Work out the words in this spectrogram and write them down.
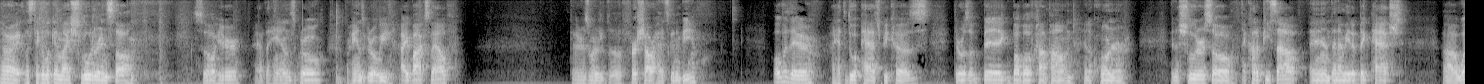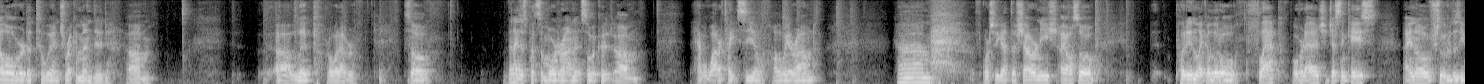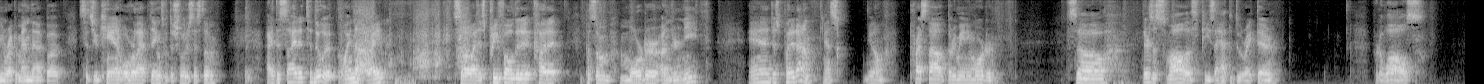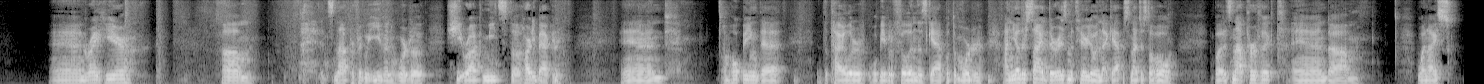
Alright, let's take a look at my Schluter install. So here I have the hands grow or Hansgrohe iBox valve. There's where the first shower head's going to be. Over there I had to do a patch because there was a big bubble of compound in a corner in the Schluter so I cut a piece out and then I made a big patch uh, well over the two inch recommended um, uh, lip or whatever. So then I just put some mortar on it so it could um, have a watertight seal all the way around. Um, of course, we got the shower niche. I also put in like a little flap over the edge just in case I know Schluter doesn't even recommend that, but since you can overlap things with the Schluter system, I decided to do it. Why not, right? So I just pre-folded it, cut it, put some mortar underneath, and just put it on. And, you know, pressed out the remaining mortar. So there's the smallest piece I had to do right there for the walls. And right here, um, it's not perfectly even where the sheetrock meets the HardieBacker. And I'm hoping that the tiler will be able to fill in this gap with the mortar. On the other side, there is material in that gap. It's not just a hole, but it's not perfect. And um, when I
